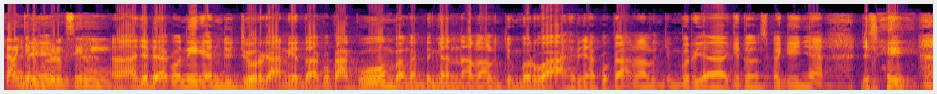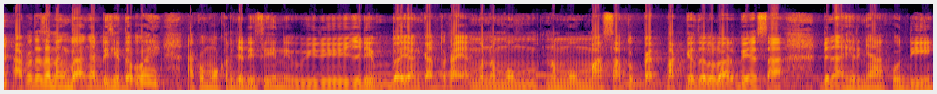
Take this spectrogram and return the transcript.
Sekarang jadi, penduduk sini. Eh, jadi aku nih kan jujur kan gitu. Aku kagum banget dengan alun-alun Jember. Wah akhirnya aku ke alun-alun Jember ya gitu dan sebagainya. Jadi aku tuh seneng banget di situ. Wih aku mau kerja di sini wih jadi bayangkan tuh kayak menemu nemu emas satu petak gitu loh, luar biasa dan akhirnya aku di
